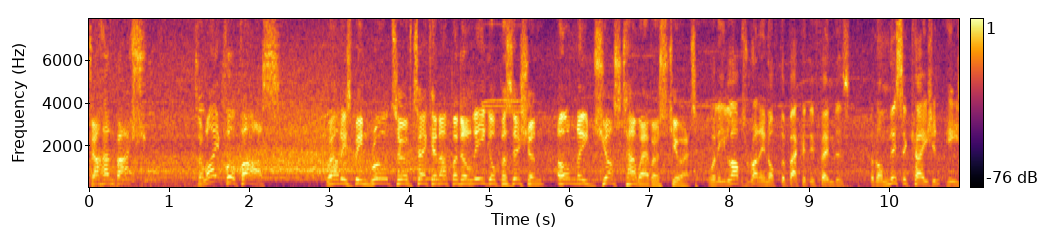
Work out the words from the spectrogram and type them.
Jahanbakhsh. Delightful pass. Well, he's been ruled to have taken up an illegal position, only just, however, Stuart. Well, he loves running off the back of defenders, but on this occasion, he's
